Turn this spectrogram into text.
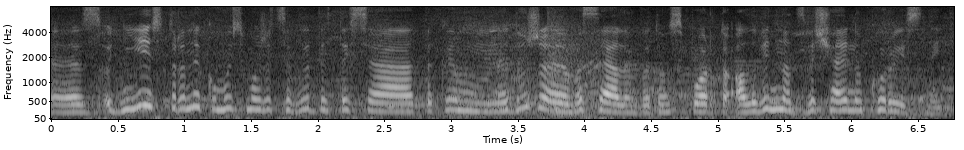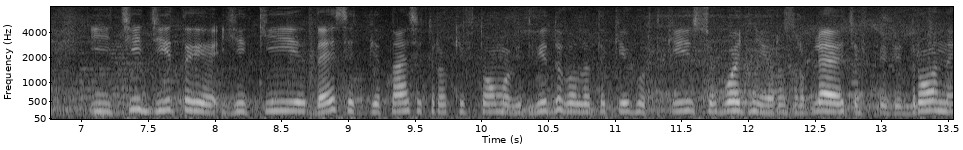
Е, З однієї сторони комусь може це видатися таким не дуже веселим видом спорту, але він надзвичайно корисний. І ті діти, які 10-15 років тому відвідували такі гуртки, сьогодні розробляють FPV-дрони,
